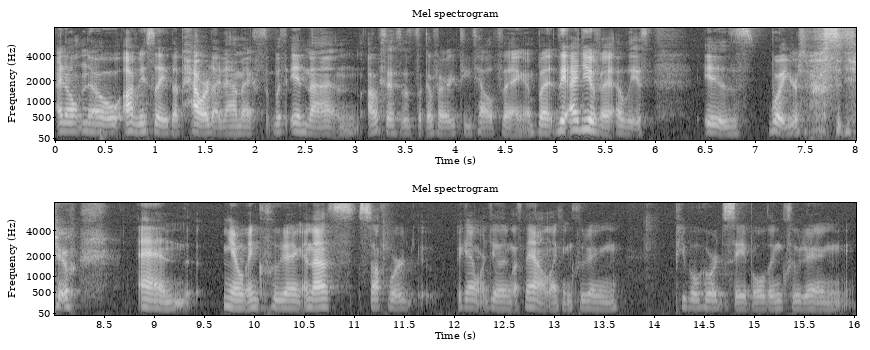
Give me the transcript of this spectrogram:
I don't know, obviously, the power dynamics within that, and obviously, it's like a very detailed thing, but the idea of it, at least, is what you're supposed to do. And, you know, including, and that's stuff we're, again, we're dealing with now, like including people who are disabled, including,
